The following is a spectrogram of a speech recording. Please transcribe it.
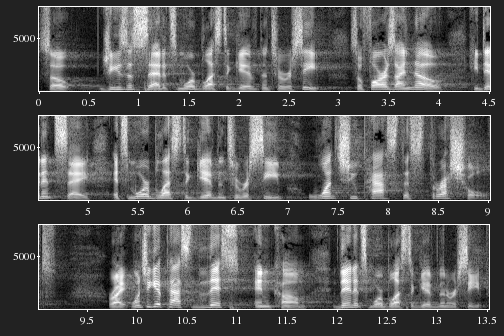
So Jesus said it's more blessed to give than to receive. So far as I know, he didn't say it's more blessed to give than to receive once you pass this threshold, right? Once you get past this income, then it's more blessed to give than to receive.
